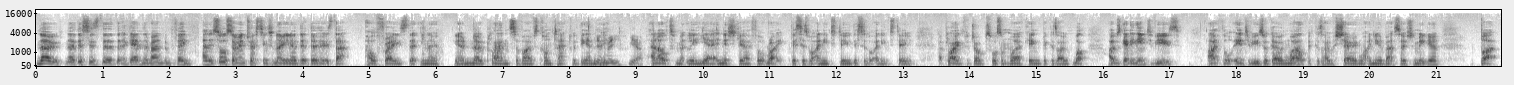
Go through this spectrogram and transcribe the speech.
no, no, this is the, the again the random thing. And it's also interesting to know, you know, that there is that whole phrase that, you know, you know, no plan survives contact with the enemy. Enemy, yeah. And ultimately, yeah, initially I thought, right, this is what I need to do, this is what I need to do. Applying for jobs wasn't working because I, well, I was getting interviews. I thought interviews were going well because I was sharing what I knew about social media. But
